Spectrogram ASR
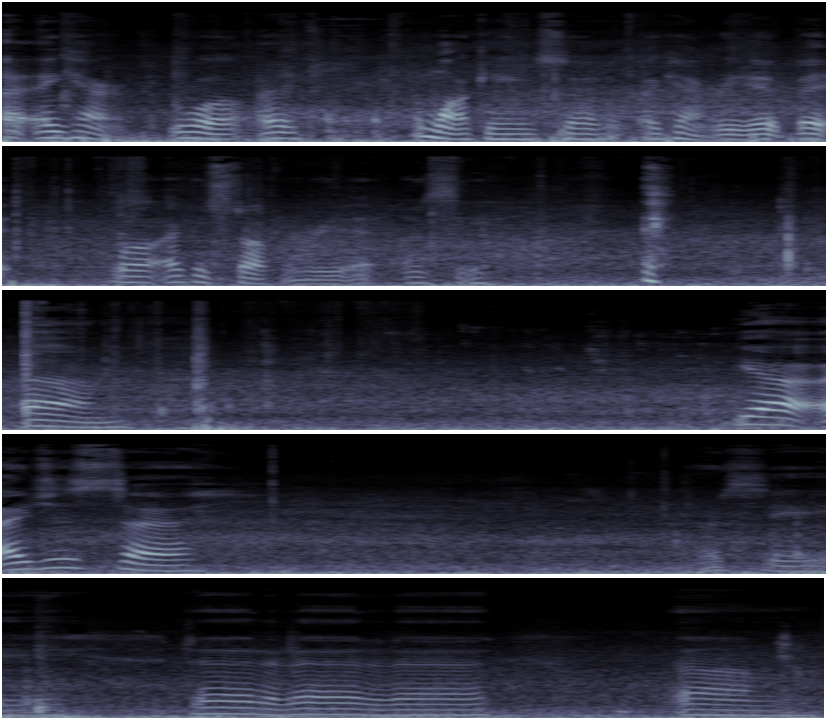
I, I can't. Well, I, I'm walking, so I can't read it. But well, I could stop and read it. Let's see. um. Yeah, I just. Uh, let's see. Da da da da da. Um.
